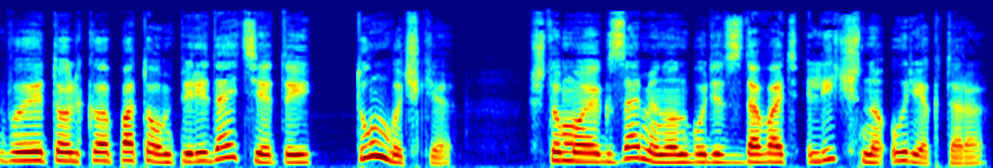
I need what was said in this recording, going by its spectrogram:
Вы только потом передайте этой тумбочке, что мой экзамен он будет сдавать лично у ректора,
